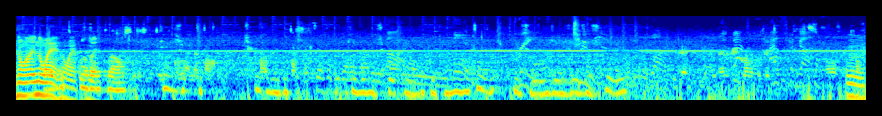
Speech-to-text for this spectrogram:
Mataram. Não é, não é, não é. Não. Que vamos continuar a continuar a tudo. Personagens vivos aqui. Hum.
